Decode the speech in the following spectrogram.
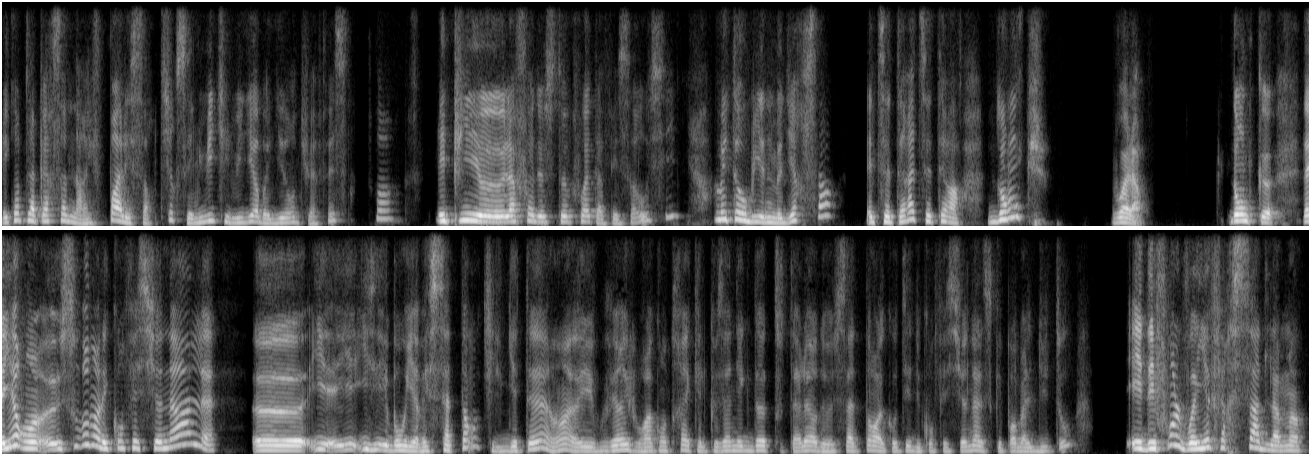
Et quand la personne n'arrive pas à les sortir, c'est lui qui lui dit, ah bah dis donc, tu as fait ça, toi. Et puis, euh, la fois de cette fois, tu as fait ça aussi. Mais tu as oublié de me dire ça, etc., etc. Donc, voilà. Donc, euh, d'ailleurs, euh, souvent dans les confessionnals, il y avait Satan qui le guettait, hein, et vous verrez, je vous raconterai quelques anecdotes tout à l'heure de Satan à côté du confessionnal, ce qui est pas mal du tout. Et des fois, on le voyait faire ça de la main,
